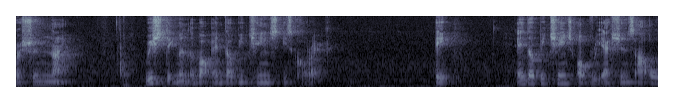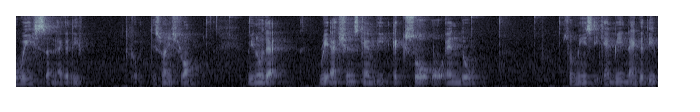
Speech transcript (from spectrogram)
Question 9. Which statement about enthalpy change is correct? A. Enthalpy change of reactions are always negative. Good. This one is wrong. We know that reactions can be exo or endo. So means it can be negative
